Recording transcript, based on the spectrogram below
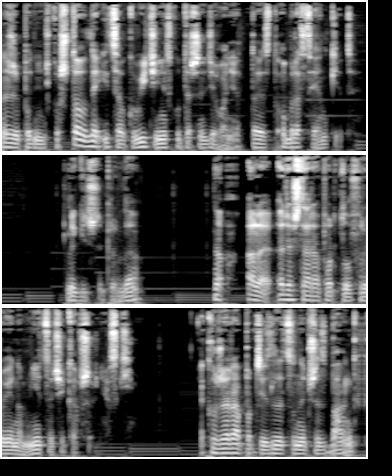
należy podjąć kosztowne i całkowicie nieskuteczne działania. To jest obraz tej ankiety. Logiczny, prawda? No, ale reszta raportu oferuje nam nieco ciekawsze wnioski. Jako, że raport jest zlecony przez bank,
